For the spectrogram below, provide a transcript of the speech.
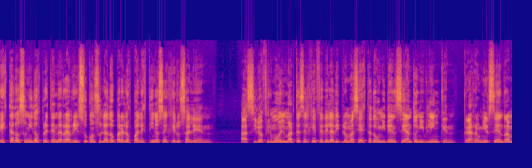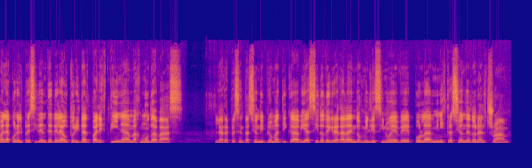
Estados Unidos pretende reabrir su consulado para los palestinos en Jerusalén. Así lo afirmó el martes el jefe de la diplomacia estadounidense Anthony Blinken, tras reunirse en Ramallah con el presidente de la autoridad palestina Mahmoud Abbas. La representación diplomática había sido degradada en 2019 por la administración de Donald Trump.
